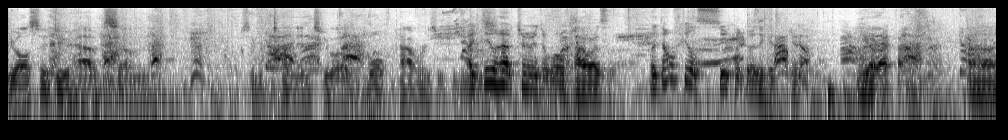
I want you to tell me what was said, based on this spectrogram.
You also do have some some turn into a wolf powers you can use. I do have turn into wolf powers. They don't feel super good against here, here I find. Uh,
